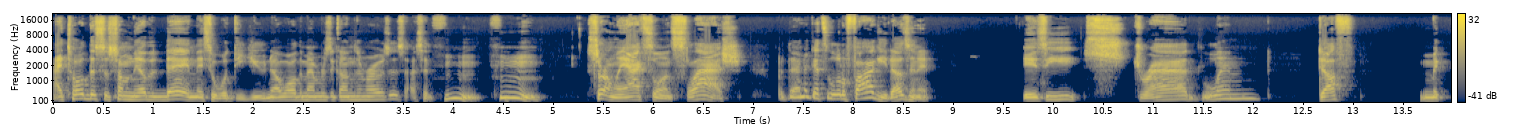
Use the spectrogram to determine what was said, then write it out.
I told this to someone the other day, and they said, "Well, do you know all the members of Guns N' Roses?" I said, "Hmm, hmm, certainly Axl and Slash." But then it gets a little foggy, doesn't it? Izzy Stradlin, Duff Mc,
